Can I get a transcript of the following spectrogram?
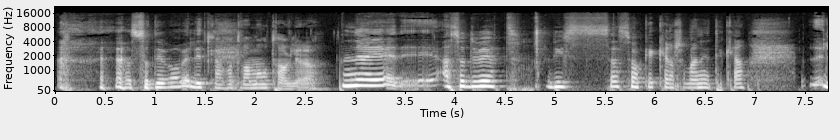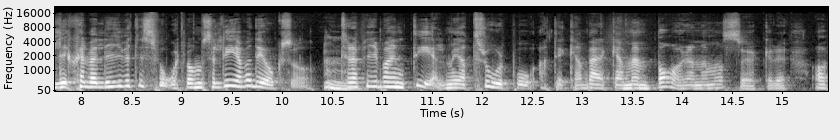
så det var väldigt... Kanske inte vara mottaglig då. Nej, alltså du vet, vissa saker kanske man inte kan. Själva livet är svårt, man måste leva det också. Mm. Terapi var en del, men jag tror på att det kan verka, men bara när man söker det av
